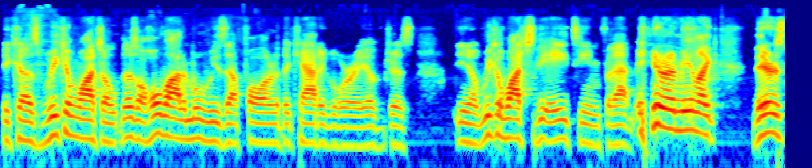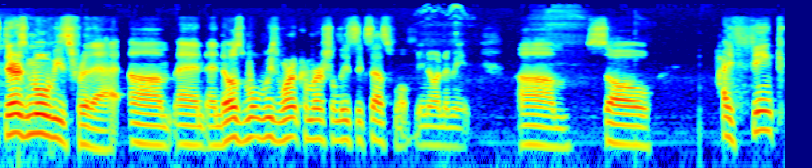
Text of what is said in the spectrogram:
Because we can watch a there's a whole lot of movies that fall under the category of just you know, we could watch the A team for that. You know what I mean? Like there's there's movies for that. Um and and those movies weren't commercially successful, you know what I mean? Um so I think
